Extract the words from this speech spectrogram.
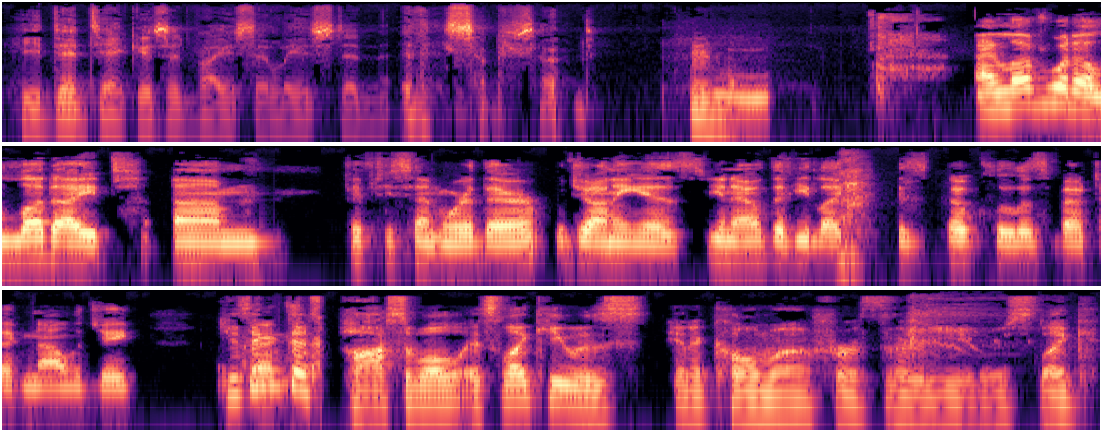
he did take his advice at least in, in this episode. I love what a Luddite, um, 50 cent word there, Johnny is, you know, that he like is so clueless about technology. Do you think that's possible? It's like he was in a coma for 30 years. Like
